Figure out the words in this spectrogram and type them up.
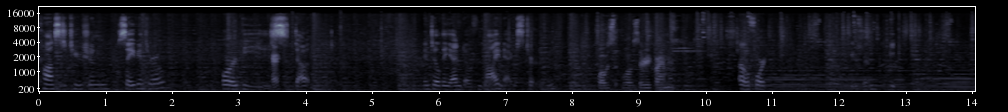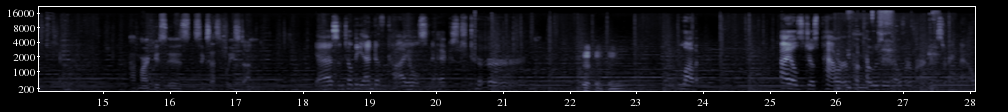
constitution saving throw or be stunned until the end of my next turn. What was the, what was the requirement? Oh, for Uh, Marcus is successfully stunned. yes, until the end of Kyle's next turn. Love it. Kyle's just power posing over Marcus right now.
